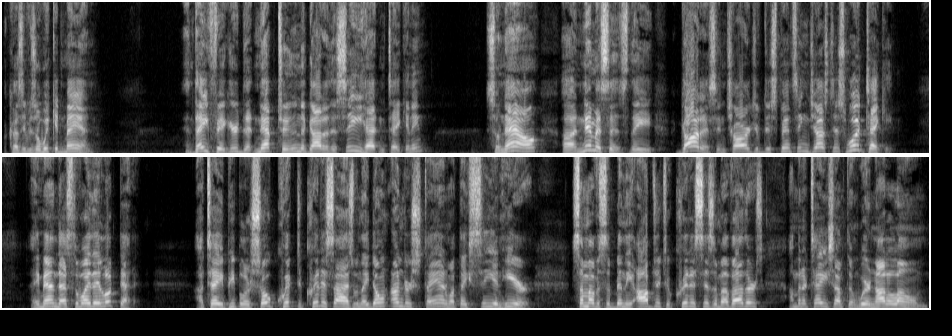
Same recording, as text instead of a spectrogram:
because he was a wicked man. And they figured that Neptune, the god of the sea, hadn't taken him. So now, uh, Nemesis, the goddess in charge of dispensing justice, would take him. Amen. That's the way they looked at it. I tell you, people are so quick to criticize when they don't understand what they see and hear. Some of us have been the object of criticism of others. I'm going to tell you something, we're not alone.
